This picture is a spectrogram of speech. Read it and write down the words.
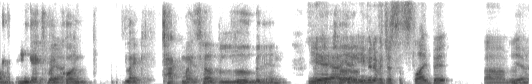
like engage my Yeah. core, and, like tuck myself a little bit in. like yeah, yeah, even if it's just a slight bit. Um, yeah.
